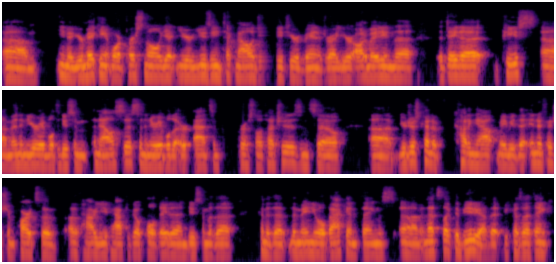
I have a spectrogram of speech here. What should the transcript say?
um, you know you're making it more personal, yet you're using technology to your advantage, right? You're automating the the data piece, um, and then you're able to do some analysis, and then you're able to add some personal touches, and so uh, you're just kind of cutting out maybe the inefficient parts of, of how you'd have to go pull data and do some of the kind of the, the manual backend things. Um, and that's like the beauty of it, because I think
